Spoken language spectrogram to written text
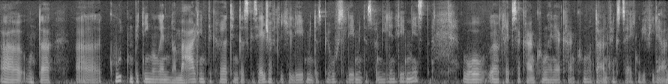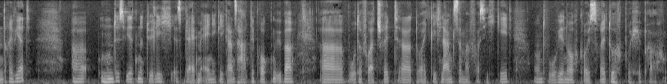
äh, unter äh, guten Bedingungen normal integriert in das gesellschaftliche Leben, in das Berufsleben, in das Familienleben ist, wo äh, Krebserkrankung eine Erkrankung unter Anführungszeichen wie viele andere wird. Äh, und es wird natürlich, es bleiben einige ganz harte Brocken über, äh, wo der Fortschritt äh, deutlich langsamer vor sich geht und wo wir noch größere Durchbrüche brauchen.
